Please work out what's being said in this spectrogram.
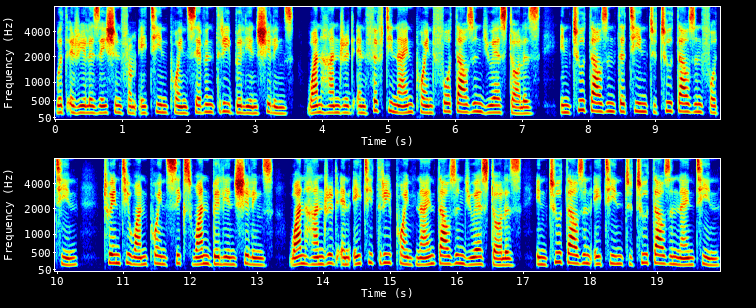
with a realization from 18.73 billion shillings, 159.4 thousand US dollars, in 2013 to 2014, 21.61 billion shillings, 183.9 thousand US dollars in 2018 to 2019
